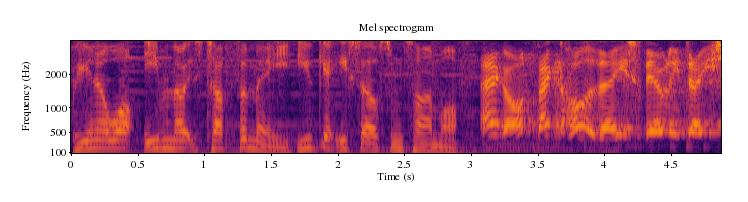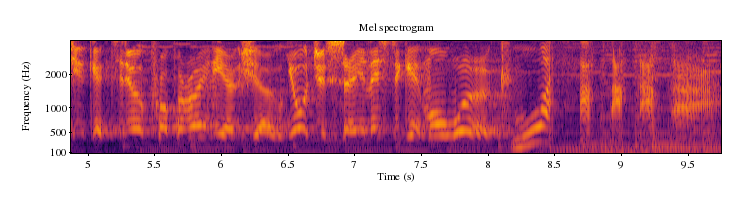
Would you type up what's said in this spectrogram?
But you know what? Even though it's tough for me, you get yourself some time off. Hang on, bank holidays are the only days you get to do a proper radio show. You're just saying this to get more work.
